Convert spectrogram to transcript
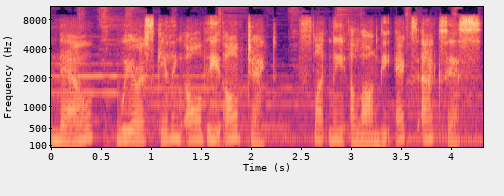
Now, we are scaling all the object slightly along the x-axis.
